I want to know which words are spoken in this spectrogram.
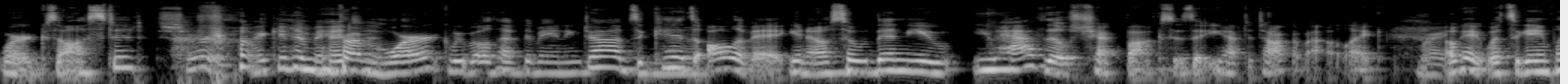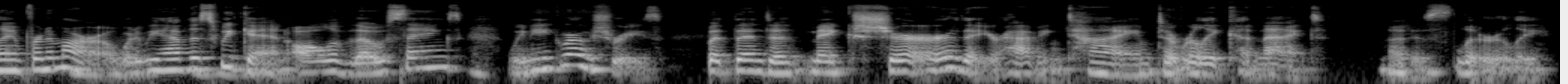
we're exhausted. Sure, from, I can imagine. From work, we both have demanding jobs, the kids, yeah. all of it, you know. So then you you have those check boxes that you have to talk about, like, right. okay, what's the game plan for tomorrow? What do mm-hmm. we have this weekend? All of those things. Mm-hmm. We need groceries, but then to make sure that you're having time to really connect, that is literally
